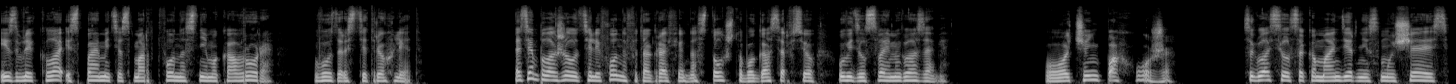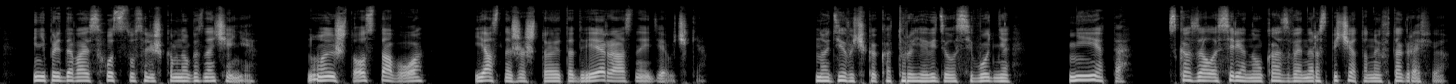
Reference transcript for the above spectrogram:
извлекла из памяти смартфона снимок Авроры в возрасте трех лет. Затем положила телефон и фотографию на стол, чтобы Гассер все увидел своими глазами. «Очень похоже», — согласился командир, не смущаясь и не придавая сходству слишком много значения. «Ну и что с того? Ясно же, что это две разные девочки». «Но девочка, которую я видела сегодня, не эта», — сказала Сирена, указывая на распечатанную фотографию.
